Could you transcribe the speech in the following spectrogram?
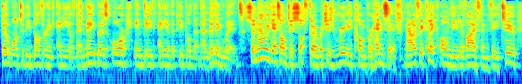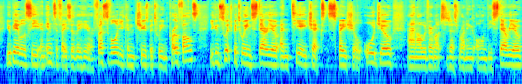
don't want to be bothering any of their neighbors or indeed any of the people that they're living with. So now we get onto software which is really comprehensive. Now if we click on the Leviathan V2, you'll be able to see an interface over here. First of all, you can choose between profiles, you can switch between stereo and THX spatial audio, and I would very much suggest running on the stereo.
